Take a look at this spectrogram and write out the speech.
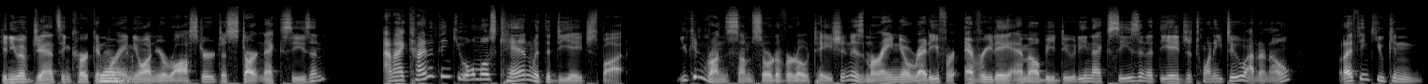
Can you have Jansen, Kirk, and Yeah. Moreno on your roster to start next season? And I kind of think you almost can with the DH spot. You can run some sort of a rotation. Is Moreno ready for everyday MLB duty next season at the age of 22? I don't know. But I think you can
